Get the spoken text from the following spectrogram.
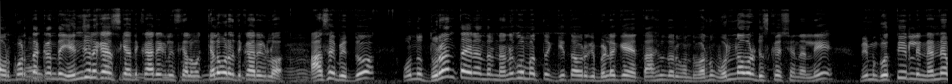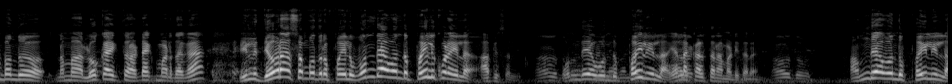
ಅವ್ರು ಕೊಡ್ತಕ್ಕಂಥ ಎಂಜಿಲ್ ಗ್ಯಾಸ್ಗೆ ಅಧಿಕಾರಿಗಳು ಕೆಲವು ಕೆಲವರು ಅಧಿಕಾರಿಗಳು ಆಸೆ ಬಿದ್ದು ಒಂದು ದುರಂತ ಏನಂದ್ರೆ ನನಗೂ ಮತ್ತು ಗೀತಾ ಅವರಿಗೆ ಬೆಳಗ್ಗೆ ತಹಸೀಲ್ದಾರ್ಗೆ ಒಂದು ಒನ್ ಒನ್ ಅವರ್ ಡಿಸ್ಕಷನಲ್ಲಿ ನಿಮ್ಗೆ ಗೊತ್ತಿರಲಿ ನೆನ್ನೆ ಬಂದು ನಮ್ಮ ಲೋಕಾಯುಕ್ತರು ಅಟ್ಯಾಕ್ ಮಾಡಿದಾಗ ಇಲ್ಲಿ ದೇವರಾಜ ಸಮುದ್ರ ಪೈಲು ಒಂದೇ ಒಂದು ಫೈಲ್ ಕೂಡ ಇಲ್ಲ ಆಫೀಸಲ್ಲಿ. ಒಂದೇ ಒಂದು ಫೈಲ್ ಇಲ್ಲ ಎಲ್ಲ ಕಳ್ತನ ಮಾಡಿದ್ದಾರೆ. ಒಂದೇ ಒಂದು ಫೈಲ್ ಇಲ್ಲ.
